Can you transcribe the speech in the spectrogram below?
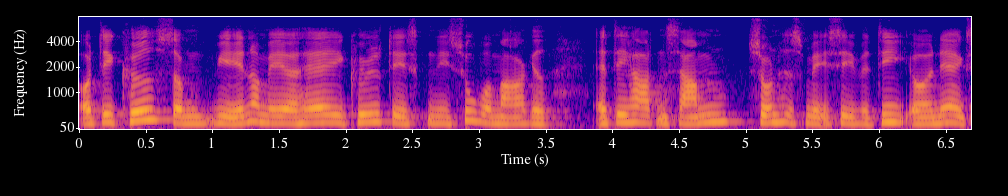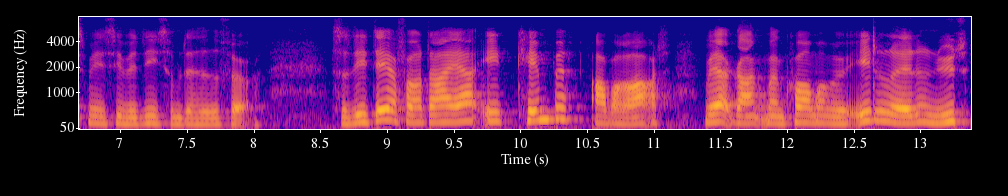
og det kød, som vi ender med at have i køledisken i supermarkedet, at det har den samme sundhedsmæssige værdi og ernæringsmæssige værdi, som det havde før. Så det er derfor, der er et kæmpe apparat, hver gang man kommer med et eller andet nyt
